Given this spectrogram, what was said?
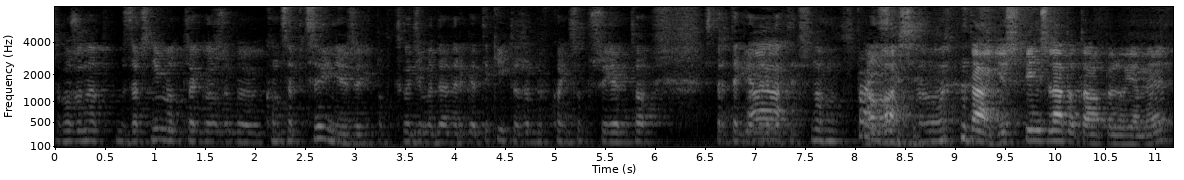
To może na, zacznijmy od tego, żeby koncepcyjnie, jeżeli podchodzimy do energetyki, to żeby w końcu przyjęto strategię A, energetyczną no państwa. właśnie. No, Tak, już 5 lat o to apelujemy,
